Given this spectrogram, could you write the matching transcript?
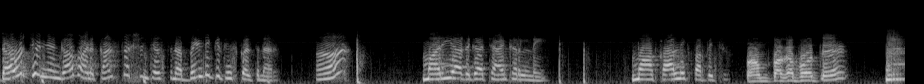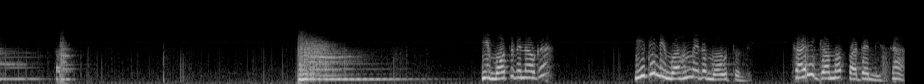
దౌర్జన్యంగా వాళ్ళు కన్స్ట్రక్షన్ చేస్తున్న బిల్డింగ్కి తీసుకెళ్తున్నారు. ఆ? మర్యాదగా ట్యాంకర్లని మా కాలనీకి పంపించు. పంపకపోతే? ఈ మోత వినావుగా? ఇది నీ మొహం మీద మోగుతుంది. సరిగమ పద నిసా.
